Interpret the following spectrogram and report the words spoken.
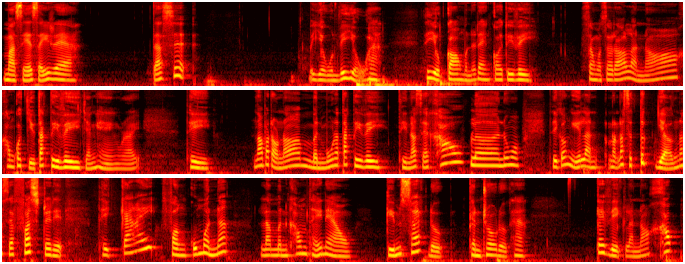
mà sẽ xảy ra. That's it. Bây giờ mình ví dụ ha. Thí dụ con mình nó đang coi tivi xong rồi sau đó là nó không có chịu tắt tivi chẳng hạn right? Thì nó bắt đầu nó mình muốn nó tắt tivi thì nó sẽ khóc lên đúng không? Thì có nghĩa là nó, nó sẽ tức giận nó sẽ frustrated. Thì cái phần của mình á là mình không thể nào kiểm soát được control được ha. Cái việc là nó khóc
